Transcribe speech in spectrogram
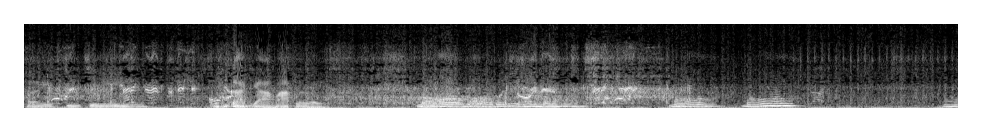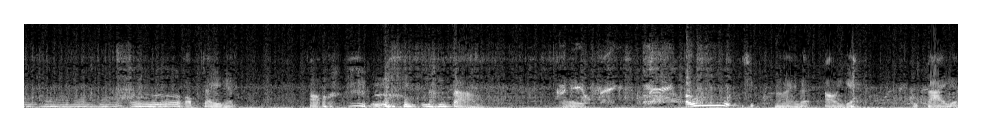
ภัยจริงๆต้องการยามากเลย หมอหมอมานี่หน่อยหมอหมอหมอหมอหมอหมอหมอเออขอบใจเนี่ยเอานั่งตามเฮ้เอ้าชิบหายแล้วเอาอีกแกกูตายอีกแล้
